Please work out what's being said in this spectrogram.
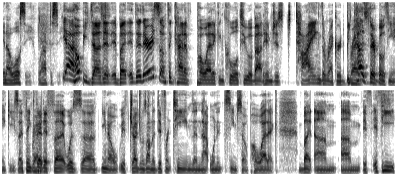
you know we'll see. We'll have to see. Yeah, I hope he does it. But there, there is something kind of poetic and cool too about him just tying the record because they're both Yankees. I think Right. that if uh, it was, uh, you know, if Judge was on a different team, then that wouldn't seem so poetic. But um, um, if if he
